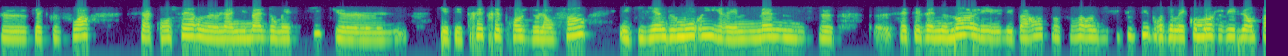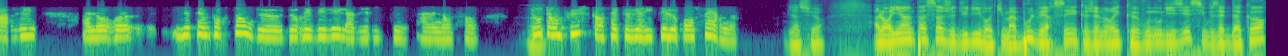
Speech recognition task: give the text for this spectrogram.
que quelquefois, ça concerne l'animal domestique qui était très très proche de l'enfant et qui vient de mourir. Et même ce, cet événement, les, les, parents sont souvent en difficulté pour dire mais comment je vais lui en parler? Alors, il est important de, de, révéler la vérité à un enfant, d'autant plus quand cette vérité le concerne. Bien sûr. Alors il y a un passage du livre qui m'a bouleversé et que j'aimerais que vous nous lisiez si vous êtes d'accord.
